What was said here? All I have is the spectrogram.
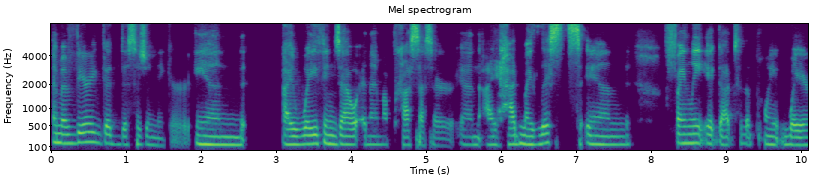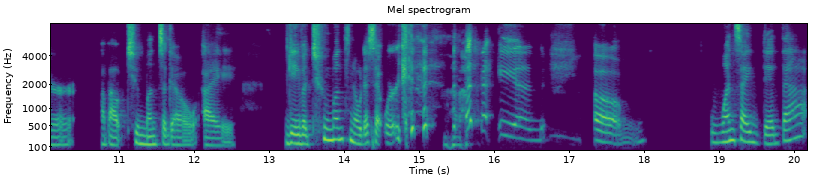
I'm a very good decision maker and I weigh things out and I'm a processor and I had my lists and finally it got to the point where about 2 months ago I gave a 2 month notice at work. and um, once I did that,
